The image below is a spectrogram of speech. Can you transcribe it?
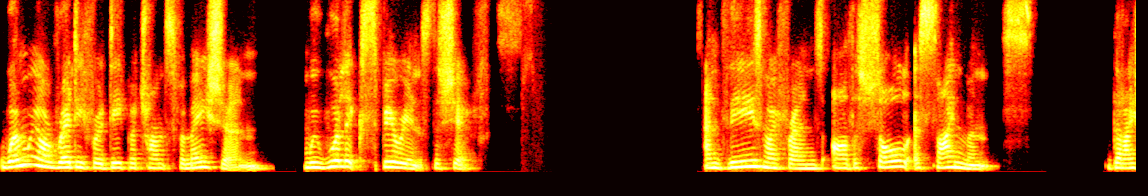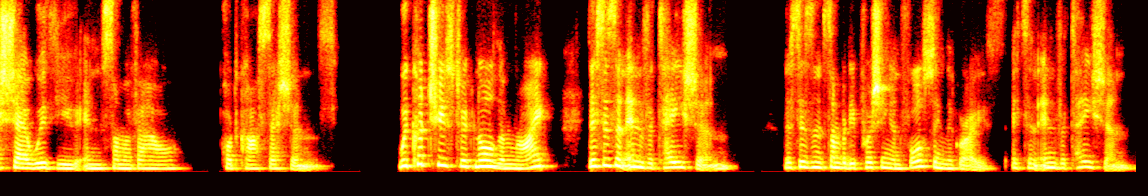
when we are ready for a deeper transformation, we will experience the shifts. And these, my friends, are the soul assignments that I share with you in some of our podcast sessions. We could choose to ignore them, right? This is an invitation. This isn't somebody pushing and forcing the growth, it's an invitation.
